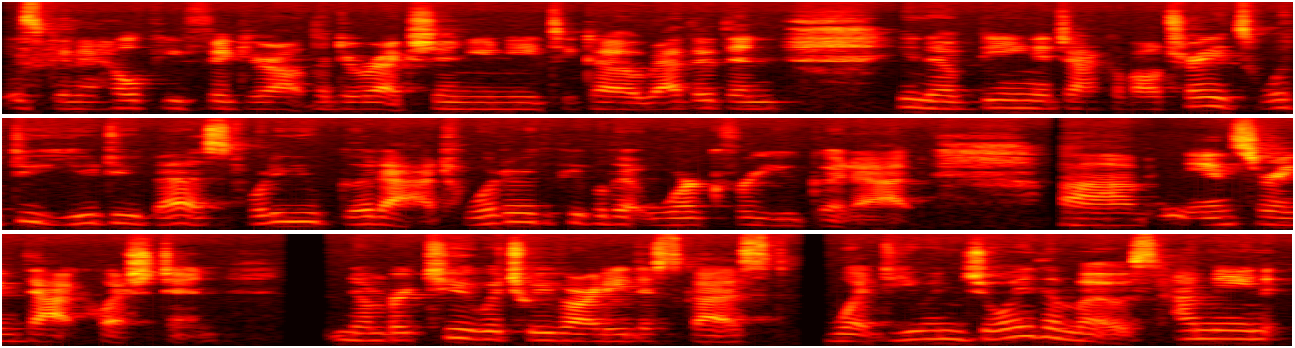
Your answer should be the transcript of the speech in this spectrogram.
is going to help you figure out the direction you need to go rather than you know being a jack of all trades what do you do best? What are you good at? What are the people that work for you good at? Um, and answering that question Number two, which we've already discussed, what do you enjoy the most? I mean,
